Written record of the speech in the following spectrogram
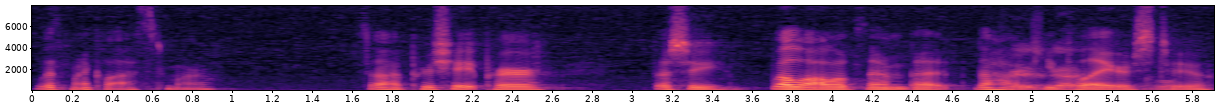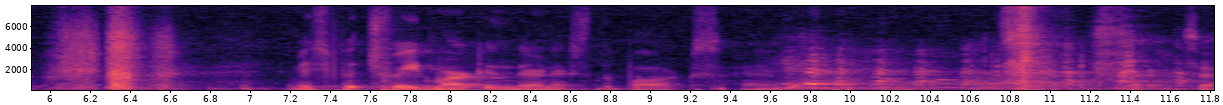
with my class tomorrow. So I appreciate prayer, especially, well, all of them, but the Praise hockey God. players Cool. too. Maybe you put trademark in there next to the box. And so,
